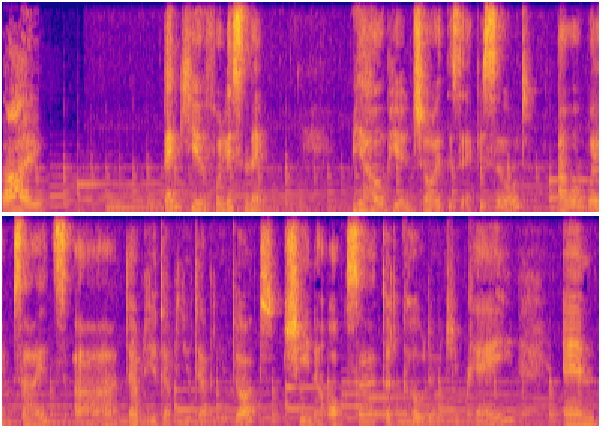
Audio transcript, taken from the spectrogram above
Bye. Thank you for listening. We hope you enjoyed this episode. Our websites are www.sheenaoxa.co.uk and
